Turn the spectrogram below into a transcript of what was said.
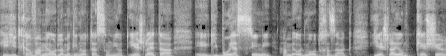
היא התקרבה מאוד למדינות הסוניות. יש לה את הגיבוי הסיני המאוד מאוד חזק, יש לה היום קשר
